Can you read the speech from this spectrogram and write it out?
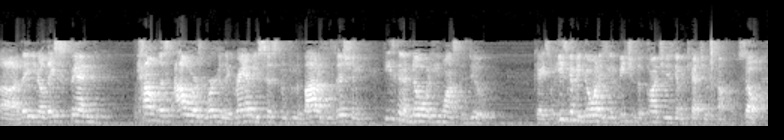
uh, they you know they spend countless hours working the Granby system from the bottom position. He's going to know what he wants to do. Okay, so he's going to be going. He's going to beat you with the punch. He's going to catch you with something. So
